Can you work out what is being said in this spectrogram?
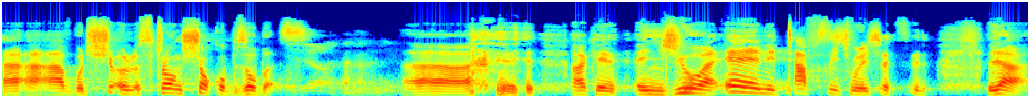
I, have got sh- strong shock absorbers. Uh, I can endure any tough situations. yeah.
